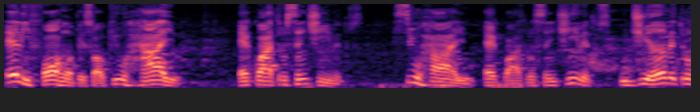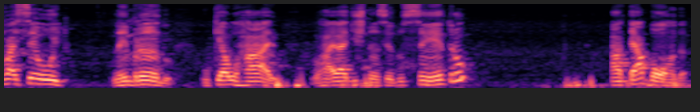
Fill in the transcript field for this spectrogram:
Ele informa, pessoal, que o raio é 4 centímetros. Se o raio é 4 centímetros, o diâmetro vai ser 8. Lembrando, o que é o raio? O raio é a distância do centro até a borda.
